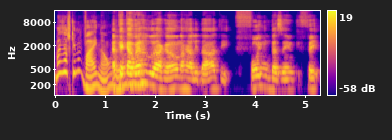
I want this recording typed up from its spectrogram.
Mas acho que não vai, não. É porque Eu- Caverna do Dragão, na realidade, foi um desenho que fe-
